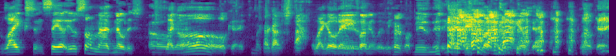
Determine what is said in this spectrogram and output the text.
likes and sales. It was something I noticed. Oh, Like, oh, okay. Like I gotta stop. Like, oh, they ain't fucking with me. hurt my business. Yeah, they ain't fucking with me. Okay.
